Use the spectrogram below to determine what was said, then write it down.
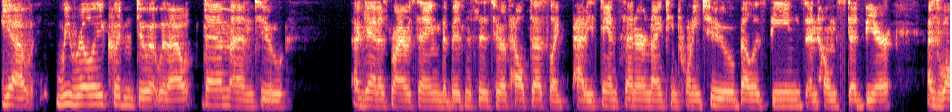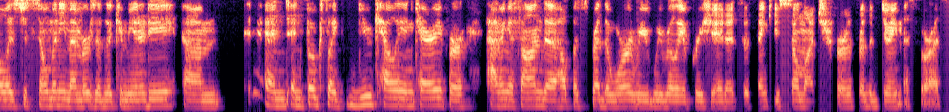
Yeah, we really couldn't do it without them and to again, as Mariah was saying, the businesses who have helped us, like Patty's Dance Center, 1922, Bella's Beans, and Homestead Beer, as well as just so many members of the community. Um, and and folks like you, Kelly and Carrie, for having us on to help us spread the word. We we really appreciate it. So thank you so much for for the, doing this for us.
